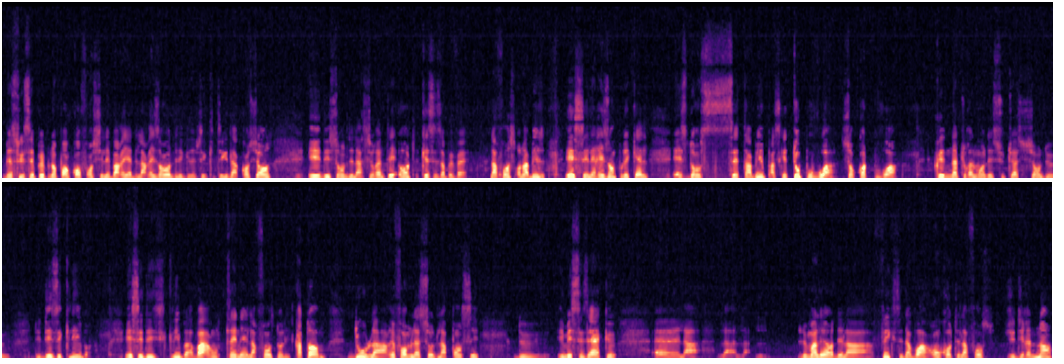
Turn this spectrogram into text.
Bien sûr, ces peuples n'ont pas encore franchi les barrières de la raison, de de la conscience et des sons de la souveraineté et autres. Qu'est-ce que ça peut faire? La France, on abuse. Et c'est les raisons pour lesquelles, dans cet abus, parce que tout pouvoir, son code pouvoir, crée naturellement des situations de, déséquilibre. Et ce déséquilibre va entraîner la France dans les catombes. D'où la réformulation de la pensée de Césaire que euh, le malheur de l'Afrique, c'est d'avoir rencontré la France. Je dirais non.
